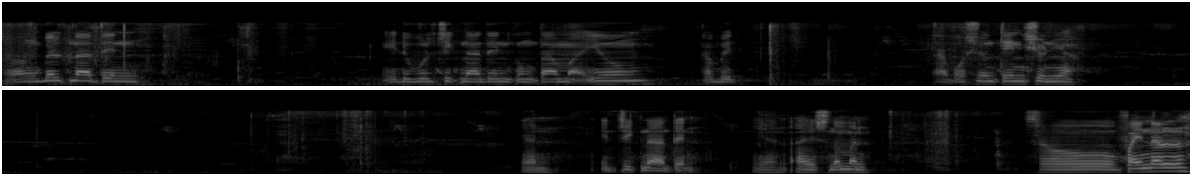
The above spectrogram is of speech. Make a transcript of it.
So, ang belt natin, i-double check natin kung tama yung kabit. Tapos yung tension niya. Yan, i-check natin. Yan, ayos naman. So, final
